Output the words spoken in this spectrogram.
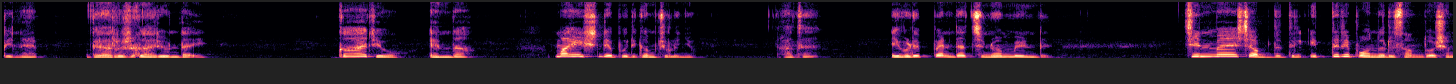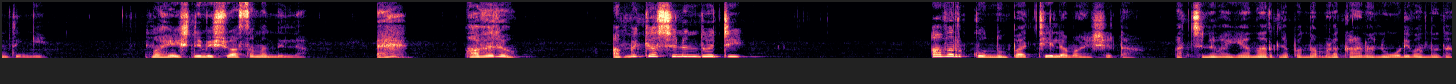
പിന്നെ വേറൊരു കാര്യമുണ്ടായി. കാര്യമോ എന്താ? മഹേഷിന്റെ പുരികം ചുളിഞ്ഞു. അത് ഇവിടെ ഇപ്പം എന്റെ അച്ഛനും അമ്മയുണ്ട്. ചിന്മയ ശബ്ദത്തിൽ ഇത്തിരി പോന്നൊരു സന്തോഷം തിങ്ങി. മഹേഷിന് വിശ്വാസം വന്നില്ല. ഏ? അവരോ? അമ്മയ്ക്ക് അച്ഛനും എന്തു പറ്റി? അവർക്കൊന്നും പറ്റിയില്ല മഹേഷേട്ടാ. അച്ഛന് വയ്യാന്നറിഞ്ഞപ്പോൾ നമ്മളെ കാണാൻ ഓടി വന്നതാ.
